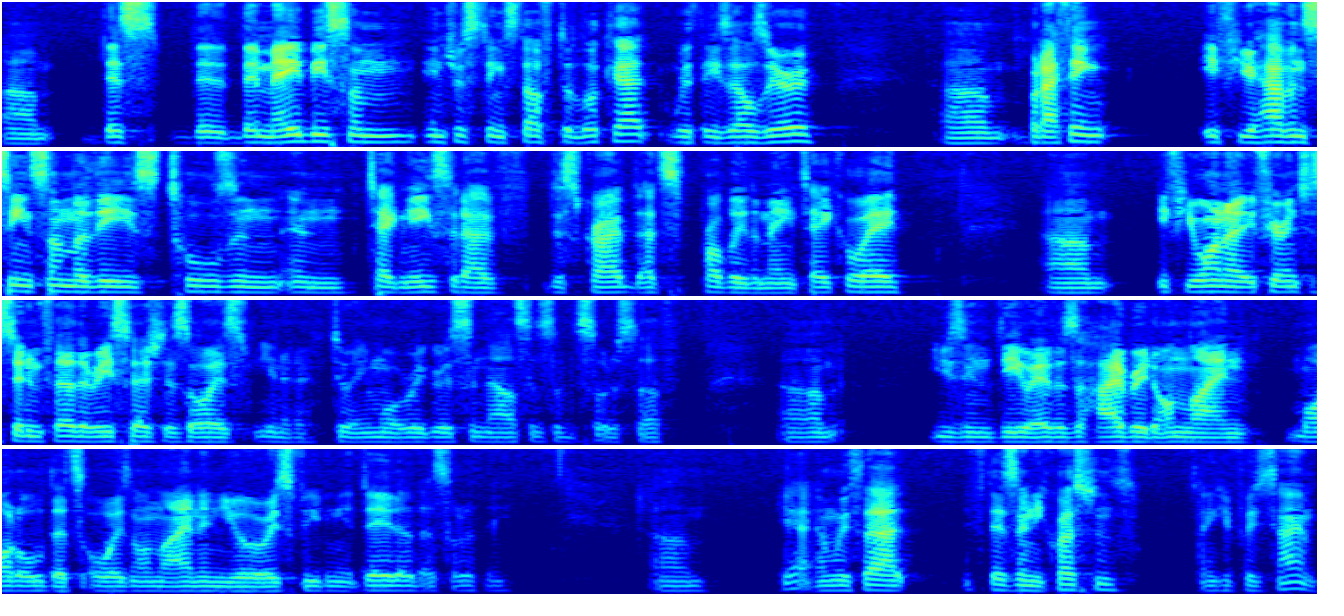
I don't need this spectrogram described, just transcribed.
Um, this, there, there, may be some interesting stuff to look at with these L0, um, but I think if you haven't seen some of these tools and, and, techniques that I've described, that's probably the main takeaway. Um, if you want to, if you're interested in further research, there's always, you know, doing more rigorous analysis of this sort of stuff. Um, using D-Wave as a hybrid online model that's always online and you're always feeding it data, that sort of thing. Um, yeah, and with that, if there's any questions, thank you for your time.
